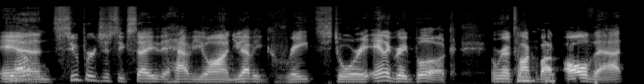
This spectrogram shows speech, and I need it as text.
and yep. super just excited to have you on. You have a great story and a great book, and we're going to talk mm-hmm. about all that.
